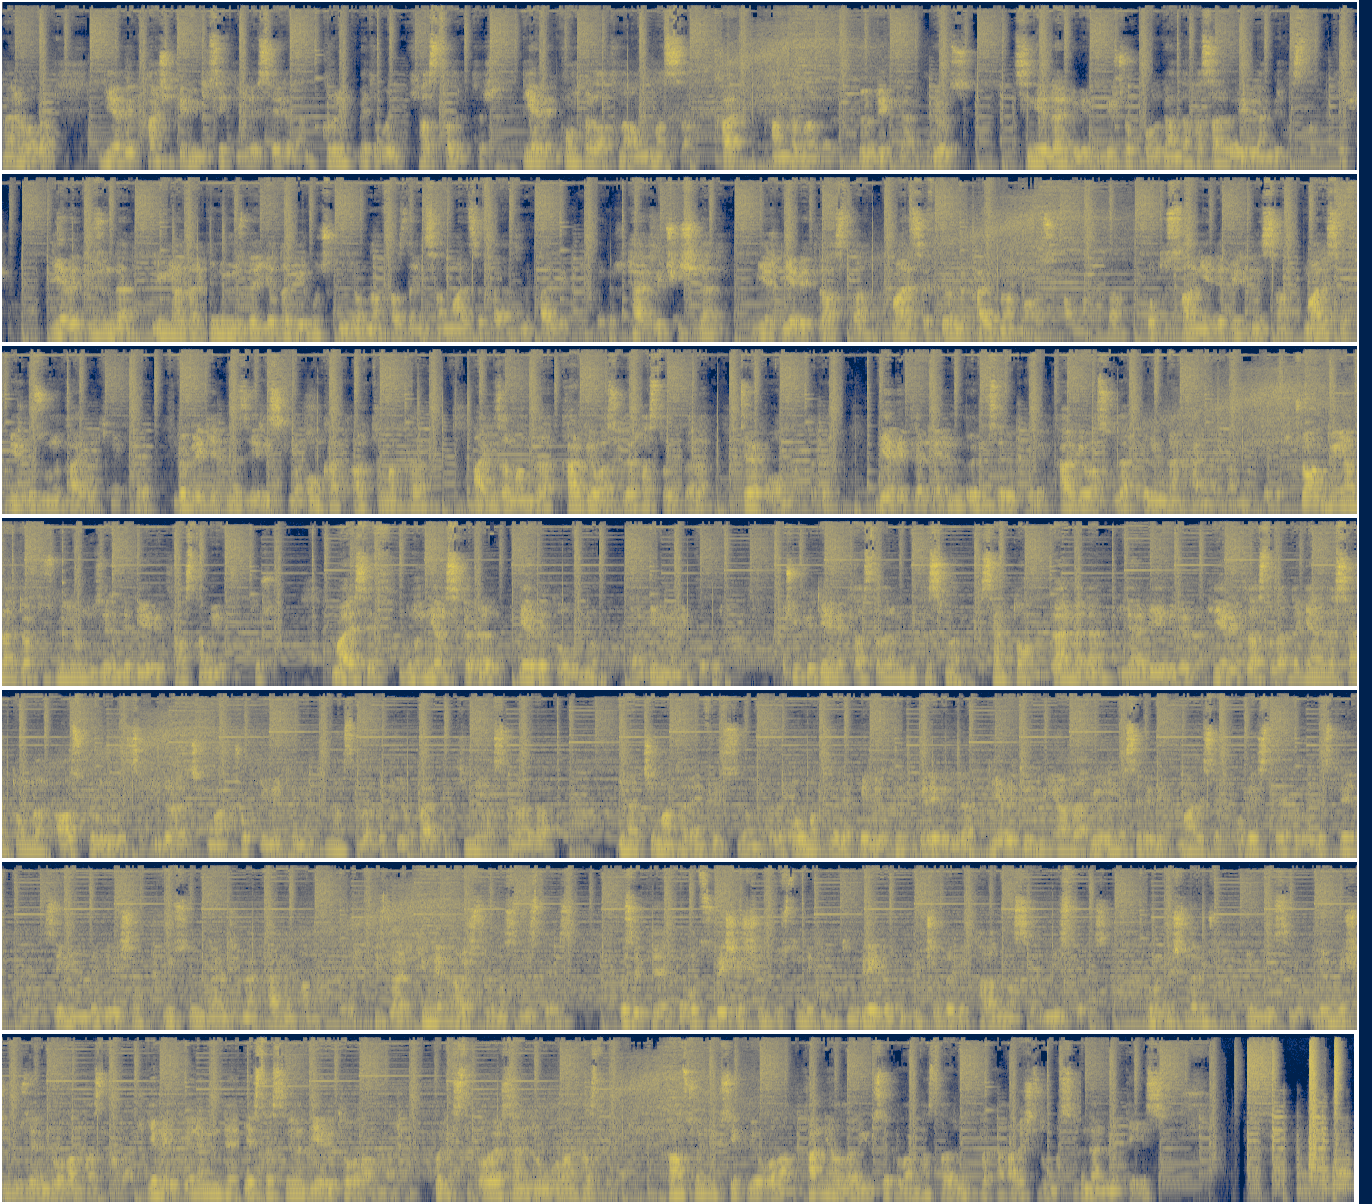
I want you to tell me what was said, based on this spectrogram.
Merhabalar. Diyabet kan şekeri yüksekliğiyle seyreden kronik metabolik hastalıktır. Diyabet kontrol altına alınmazsa kalp, kan damarları, böbrekler, göz, sinirler gibi birçok organda hasar verebilen bir hastalıktır. Diyabet yüzünden dünyada günümüzde yılda 1,5 milyondan fazla insan maalesef hayatını kaybetmektedir. Her 3 kişiden bir diyabetli hasta maalesef görme kaybına maruz kalmakta. 30 saniyede bir insan maalesef bir uzvunu kaybetmekte. Böbrek yetmezliği riskini 10 kat arttırmakta. Aynı zamanda kardiyovasküler hastalıklara sebep olmaktadır. Diyabetlerin en önemli ölüm sebepleri kardiyovasküler ölümden kaynaklanmaktadır. Şu an dünyada 400 milyon üzerinde diyabetli hasta mevcuttur. Maalesef bunun yarısı kadarı diyabetli olduğunu e, bilmemektedir. Çünkü diyabetli hastaların bir kısmı semptom vermeden ilerleyebilirler. Diyabetli hastalarda genelde semptomlar ağız kuruluğu, sık idrar çıkma, çok yemek yemek, kimi hastalarda kilo kaybı, kimi hastalarda inatçı mantar enfeksiyonları olmak üzere belirti verebilirler. Diyabetin dünyada görülme sebebi maalesef obezite ve obezite e, zemininde gelişen insülin direncinden kaynaklanmaktadır. Bizler kimlerin araştırılmasını isteriz? Özellikle e, 35 yaşın üstündeki bütün bireylerin 3 yılda bir taranmasını isteriz. Bunun dışında vücut kitle indeksi 25'in üzerinde olan hastalar, gebelik döneminde gestasyonel diyabeti olanlar, polikistik over sendromu olan hastalar, tansiyon yüksekliği olan, kan yağları yüksek olan hastaların mutlaka araştırılması önermekteyiz.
